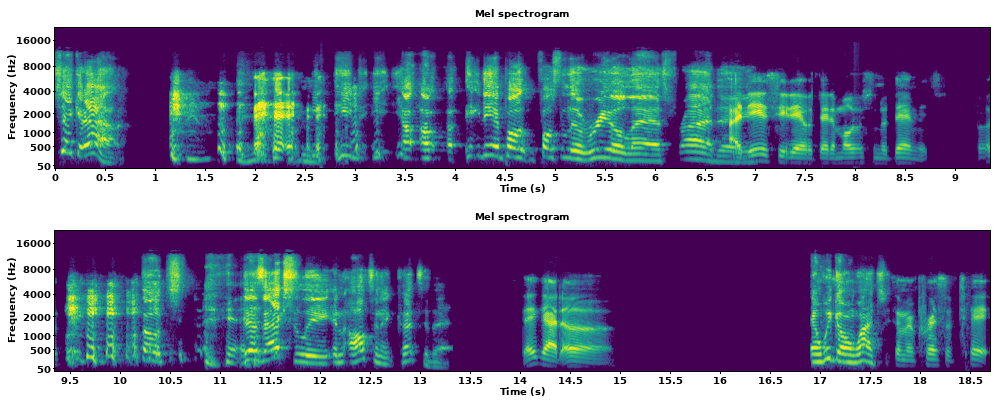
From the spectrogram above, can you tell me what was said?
check it out. He he, he, uh, uh, uh, he did post, post a little reel last Friday. I did see that with that emotional damage. It. So there's actually an alternate cut to that, They got uh and we gonna watch it. some impressive tech.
